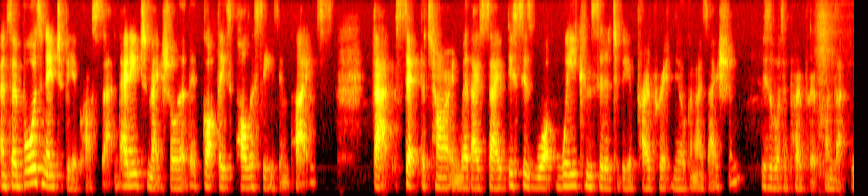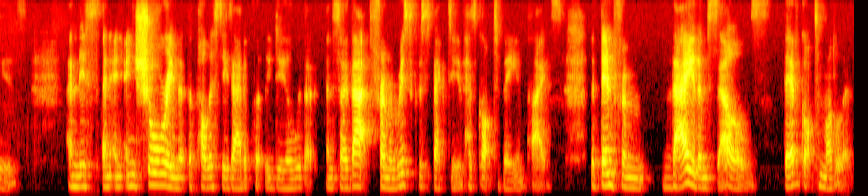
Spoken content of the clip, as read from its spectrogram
And so boards need to be across that. They need to make sure that they've got these policies in place that set the tone where they say, this is what we consider to be appropriate in the organization. This is what appropriate conduct is. And this and, and ensuring that the policies adequately deal with it. And so that from a risk perspective has got to be in place. But then from they themselves, they've got to model it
